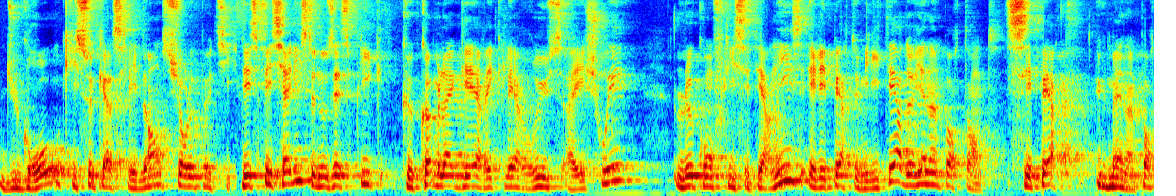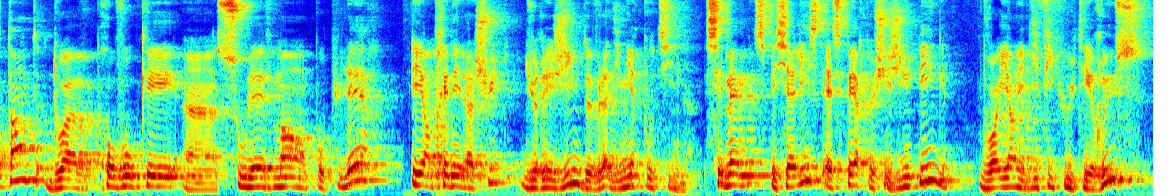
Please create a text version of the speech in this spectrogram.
du gros qui se casse les dents sur le petit. Des spécialistes nous expliquent que comme la guerre éclair russe a échoué, le conflit s'éternise et les pertes militaires deviennent importantes. Ces pertes humaines importantes doivent provoquer un soulèvement populaire et entraîner la chute du régime de Vladimir Poutine. Ces mêmes spécialistes espèrent que Xi Jinping, voyant les difficultés russes,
